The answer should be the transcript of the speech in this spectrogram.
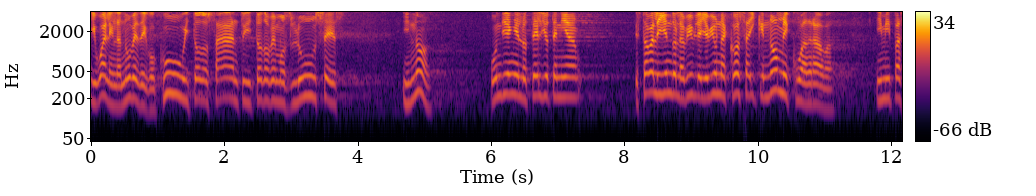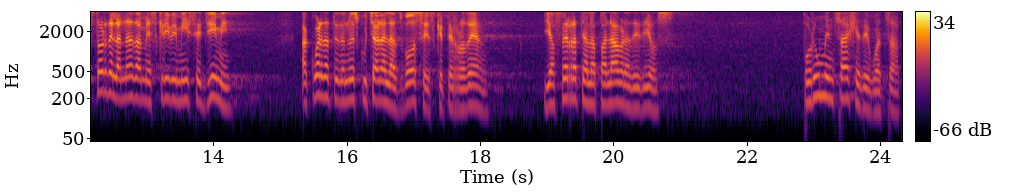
igual en la nube de Goku y todo santo y todo vemos luces. Y no, un día en el hotel yo tenía, estaba leyendo la Biblia y había una cosa ahí que no me cuadraba. Y mi pastor de la nada me escribe y me dice, Jimmy, acuérdate de no escuchar a las voces que te rodean y aférrate a la palabra de Dios por un mensaje de WhatsApp.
